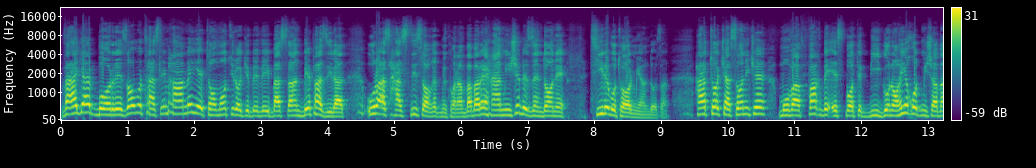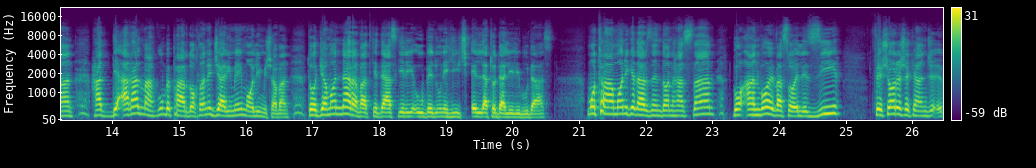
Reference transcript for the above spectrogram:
و اگر با رضا و تسلیم همه اتهاماتی را که به وی بستند بپذیرد او را از هستی ساقط می‌کنند و برای همیشه به زندان تیر بطار میاندازند. حتی کسانی که موفق به اثبات بیگناهی خود می‌شوند حداقل محکوم به پرداختن جریمه مالی می‌شوند. تا گمان نرود که دستگیری او بدون هیچ علت و دلیلی بوده است. متهمانی که در زندان هستند با انواع وسایل زیر فشار شکنجه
